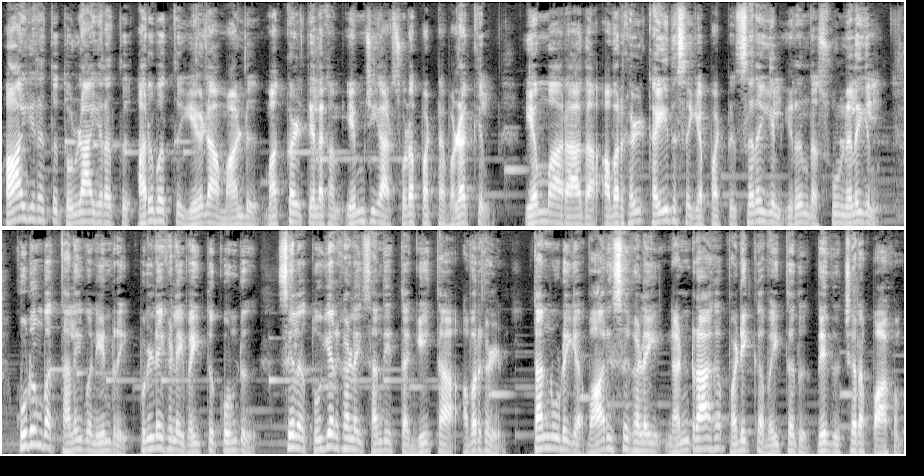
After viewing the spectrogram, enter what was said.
ஆயிரத்து தொள்ளாயிரத்து அறுபத்து ஏழாம் ஆண்டு மக்கள் திலகம் எம்ஜிஆர் சுடப்பட்ட வழக்கில் எம் ஆர் ராதா அவர்கள் கைது செய்யப்பட்டு சிறையில் இருந்த சூழ்நிலையில் குடும்ப தலைவனின்றி பிள்ளைகளை வைத்துக்கொண்டு சில துயர்களை சந்தித்த கீதா அவர்கள் தன்னுடைய வாரிசுகளை நன்றாக படிக்க வைத்தது வெகு சிறப்பாகும்.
